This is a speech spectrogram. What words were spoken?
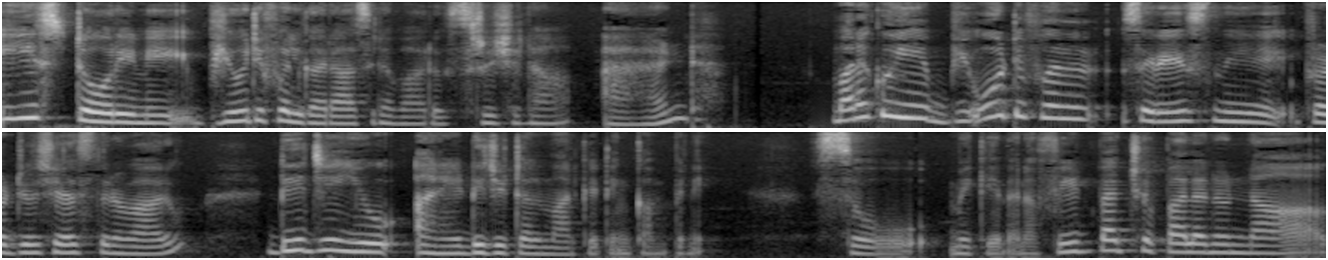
ఈ స్టోరీని బ్యూటిఫుల్గా రాసిన వారు సృజన అండ్ మనకు ఈ బ్యూటిఫుల్ సిరీస్ని ప్రొడ్యూస్ చేస్తున్న వారు డీజీయూ అనే డిజిటల్ మార్కెటింగ్ కంపెనీ. సో మీకు ఏదైనా ఫీడ్బ్యాక్ చెప్పాలనున్నా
